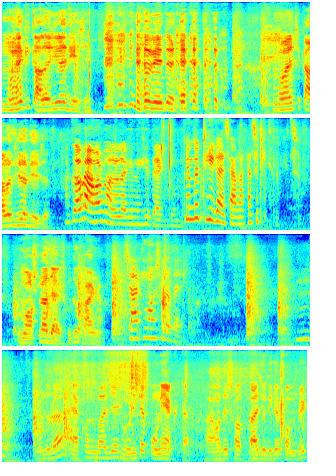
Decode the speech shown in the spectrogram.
মনে হয় কি কালো জিরা দিয়েছে। ভেতরে। মনে হচ্ছে কালো জিরা দিয়েছে। তবে আমার ভালো লাগেনি খেতে একদম। কিন্তু ঠিক আছে আমার কাছে ঠিক লেগেছে। মশলা দেয় শুধু খায় না। চাট মশলা দেয়। হুম। বন্ধুরা, এখন বাজে ঘড়িতে পৌনে একটা। আমাদের সব কাজ ওদিকের কমপ্লিট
